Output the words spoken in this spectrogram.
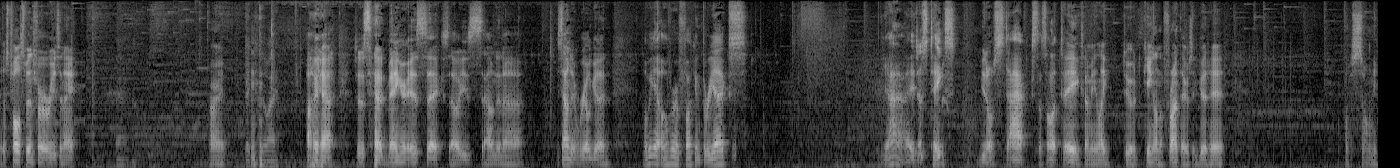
It was 12 spins for a reason, eh? Yeah. Alright. Quick, by the way. Oh, yeah. Just said Banger is sick, so he's sounding, uh. He's sounding real good. Will we get over a fucking 3x? Yeah, it just takes, you know, stacks. That's all it takes. I mean, like, dude, King on the front there is a good hit. Oh, so many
